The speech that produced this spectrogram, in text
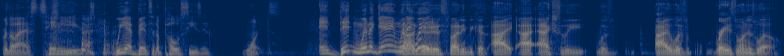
for the last 10 years. we have been to the postseason once and didn't win a game when no, they dude, win. it's funny because I I actually was I was raised one as well,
